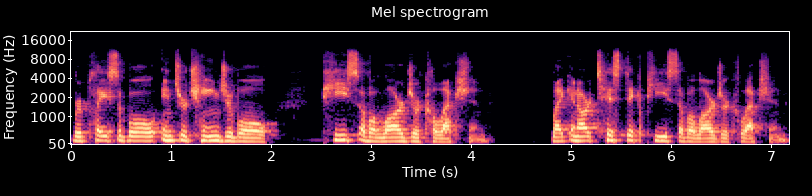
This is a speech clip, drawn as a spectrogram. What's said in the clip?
replaceable interchangeable piece of a larger collection like an artistic piece of a larger collection.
